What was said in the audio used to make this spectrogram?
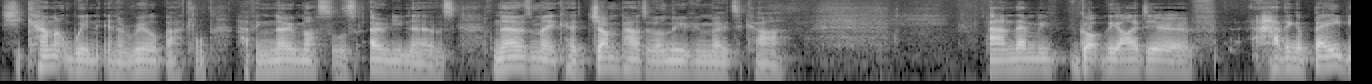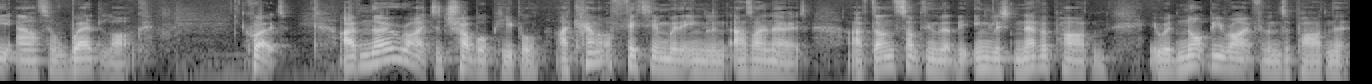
She cannot win in a real battle, having no muscles, only nerves. Nerves make her jump out of a moving motor car. And then we've got the idea of having a baby out of wedlock. Quote, I have no right to trouble people. I cannot fit in with England as I know it. I have done something that the English never pardon. It would not be right for them to pardon it,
